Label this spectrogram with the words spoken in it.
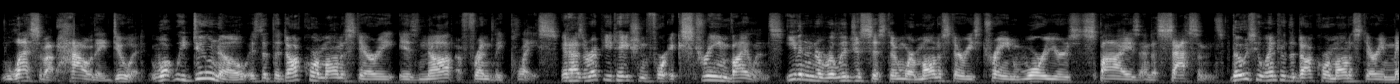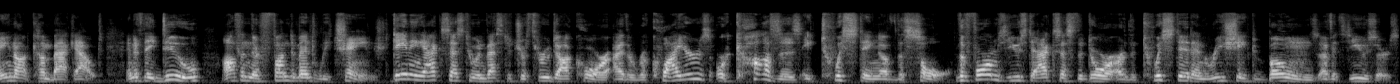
less about how they do it. What we do know is that the Dakhor monastery is not a friendly place. It has a reputation for extreme violence, even in a religious system where monasteries train warriors, spies, and assassins. Those who enter the Dakhor monastery may not come back out, and if they do, often they're fundamentally changed. Gaining access to investiture through Dakhor either requires or causes a twisting of the soul. The forms used to access the Dor are the twisted and reshaped bones of its users,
